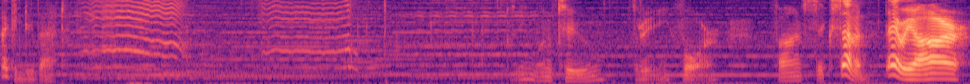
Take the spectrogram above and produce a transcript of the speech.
I can do that. One, two, three, four, five, six, seven. There we are.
